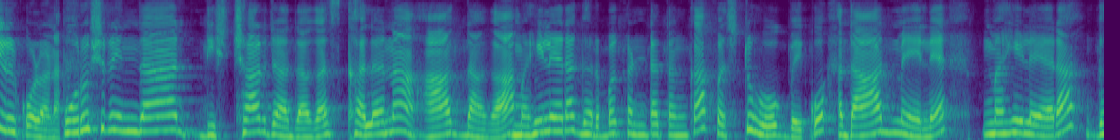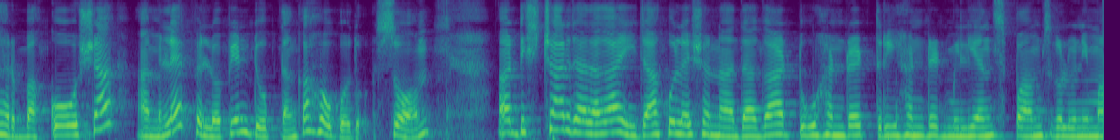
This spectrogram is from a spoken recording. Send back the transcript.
ತಿಳ್ಕೊಳ್ಳೋಣ. ಪುರುಷರಿಂದ ಡಿಸ್ಚಾರ್ಜ್ ಆದಾಗ, ಸ್ಖಲನ ಆದಾಗ ಮಹಿಳೆಯರ ಗರ್ಭಕಂಠ ತನಕ ಫಸ್ಟ್ ಹೋಗಬೇಕು. ಅದಾದ್ಮೇಲೆ ಮಹಿಳೆಯರ ಗರ್ಭಕೋಶ, ಆಮೇಲೆ ಫೆಲೋಪಿಯನ್ ಟ್ಯೂಬ್ ತನಕ ಹೋಗೋದು. ಸೊ ಡಿಸ್ಚಾರ್ಜ್ ಆದಾಗ ಇಜಾಕುಲೇಷನ್ ಆದಾಗ two hundred three hundred million ಸ್ಪರ್ಮ್ಸ್ಗಳು ನಿಮ್ಮ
